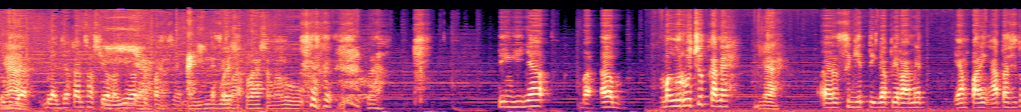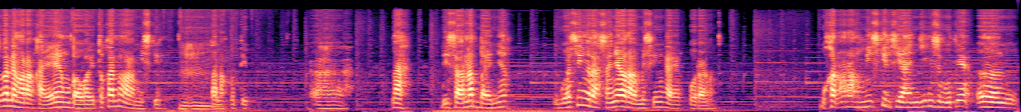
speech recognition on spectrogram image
lu Ya. bela- belajar kan sosiologi Iya, waktu pas SMA. anjing gue sekelas sama lu. tingginya ba- eh, mengerucut kan ya ya. eh, segitiga piramid yang paling atas itu kan yang orang kaya yang bawah itu kan orang miskin Mm-mm. tanda kutip Eh, nah di sana banyak gue sih ngerasanya orang miskin kayak kurang bukan orang miskin sih anjing sebutnya eh,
